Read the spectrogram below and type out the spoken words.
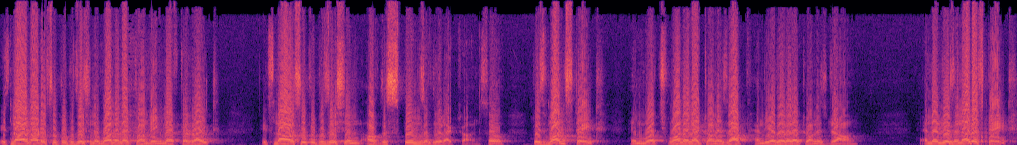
It's now not a superposition of one electron being left or right. It's now a superposition of the spins of the electron. So there's one state in which one electron is up and the other electron is down. And then there's another state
